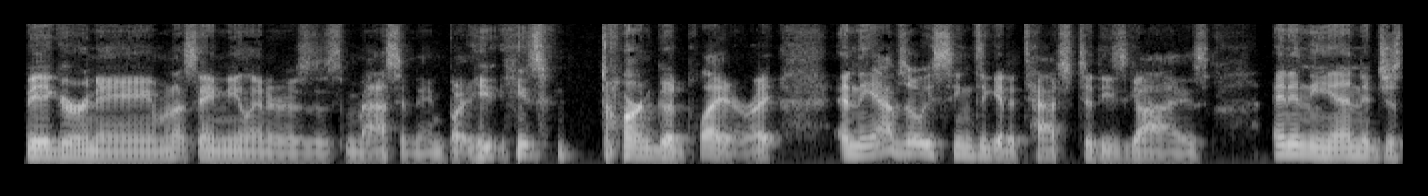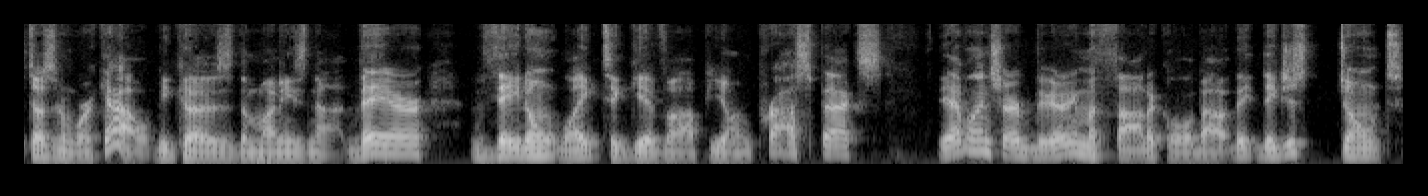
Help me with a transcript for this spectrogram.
bigger name. I'm not saying Nylander is this massive name, but he, he's a darn good player, right? And the Avs always seem to get attached to these guys. And in the end, it just doesn't work out because the money's not there. They don't like to give up young prospects. The Avalanche are very methodical about they, they just don't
